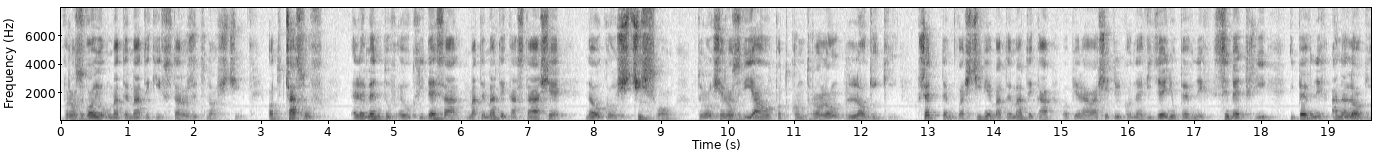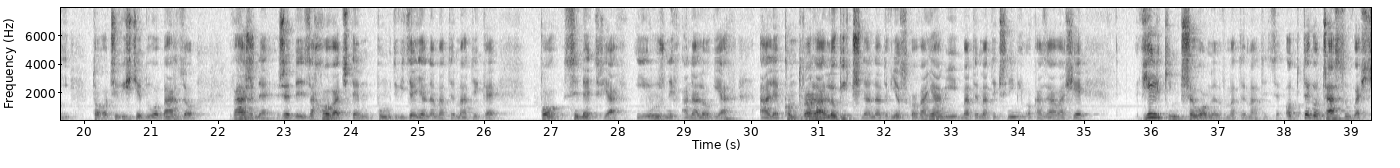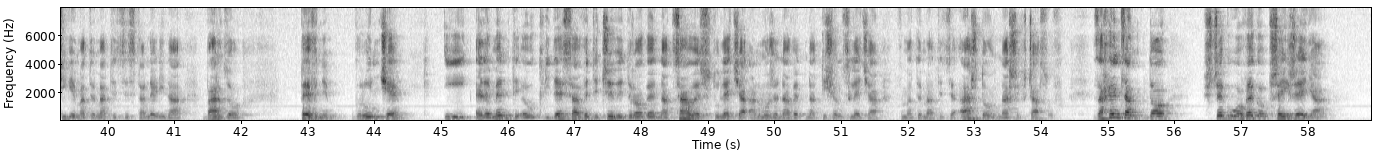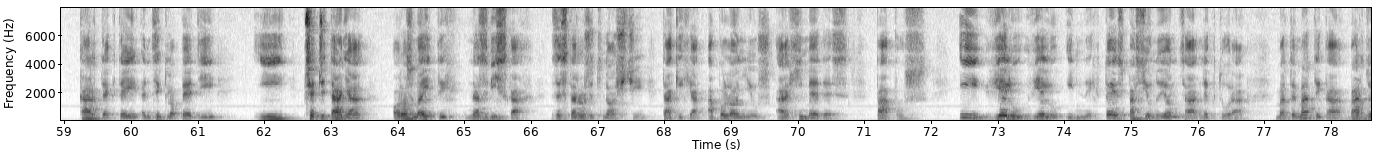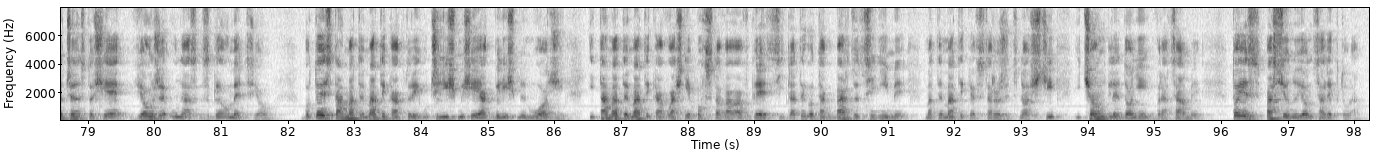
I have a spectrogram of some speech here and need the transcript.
w rozwoju matematyki w starożytności. Od czasów elementów Euklidesa matematyka stała się nauką ścisłą, którą się rozwijało pod kontrolą logiki. Przedtem właściwie matematyka opierała się tylko na widzeniu pewnych symetrii i pewnych analogii. To oczywiście było bardzo ważne, żeby zachować ten punkt widzenia na matematykę po symetriach i różnych analogiach, ale kontrola logiczna nad wnioskowaniami matematycznymi okazała się wielkim przełomem w matematyce. Od tego czasu właściwie matematycy stanęli na bardzo pewnym gruncie i elementy Euklidesa wytyczyły drogę na całe stulecia, a może nawet na tysiąclecia w matematyce, aż do naszych czasów. Zachęcam do szczegółowego przejrzenia kartek tej encyklopedii i przeczytania o rozmaitych nazwiskach ze starożytności, takich jak Apoloniusz, Archimedes, Papus i wielu, wielu innych. To jest pasjonująca lektura. Matematyka bardzo często się wiąże u nas z geometrią, bo to jest ta matematyka, której uczyliśmy się jak byliśmy młodzi. I ta matematyka właśnie powstawała w Grecji, dlatego tak bardzo cenimy matematykę w starożytności i ciągle do niej wracamy. To jest pasjonująca lektura.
